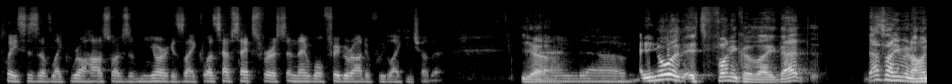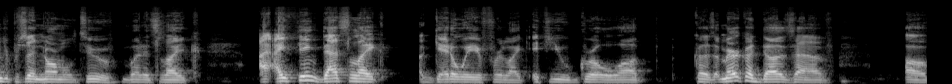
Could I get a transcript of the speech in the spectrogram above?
places of like Real Housewives of New York, it's like let's have sex first, and then we'll figure out if we like each other. Yeah, And uh, and you know what? It's funny because like that, that's not even hundred percent normal too. But it's like, I, I think that's like a getaway for like if you grow up because America does have a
